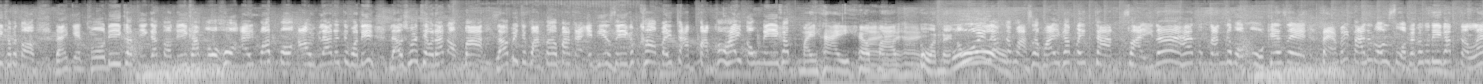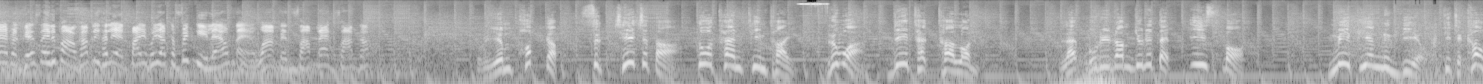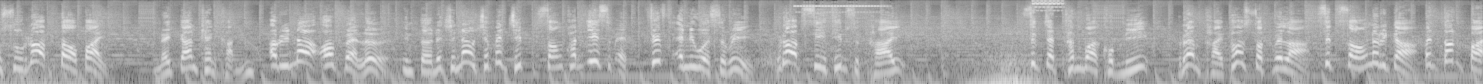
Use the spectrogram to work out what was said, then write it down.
บี้เข้ามาต่อได้เก็บโทนี่ก็จริงครับตอนนี้ครับโอ้โหไอ้บอสโบเอาอีกแล้วในจังหวะนี้แล้วช่วยเทวนัทออกมา แล้วมีจังหวะเติมมาจาก ATC ครับเข้าไปจับปรับเข้าให้ตรงนี้ครับไม่ให้ครับมาไม่ให้ส่วนหน่อยโอ้ยแล้วจังหวะเซอร์ไพรส์ครับไปจัดใส่หน้าฮะตรงนั้นครับผมโอ้เคเซแต่ไม่ตายที่โดนสวนไปครับตรงนี้ครับจะแลกเป็นเคเซหรือเปล่าครับรีเทเลตไปพยายามจะฟิกหนีแล้ว แต่ว่าเป็นซับแรกซับครับเตรียมพบกับศึกชี้ชะตา ตัวแทนทีมไทย ระหว่างดีแท็กทารอนและบุรีรัมยูไนเต็ดอีสปอร์ต มีเพียงหนึ่งเดียวที่จะเข้าสู่รอบต่อไป ในการแข่งขัน Arena of Valor International Championship 2021 5th Anniversary รอบ 4 ทีมสุดท้าย 17 ธันวาคมนี้ เริ่มถ่ายทอดสดเวลา 12 นาฬิกาเป็นต้นไป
